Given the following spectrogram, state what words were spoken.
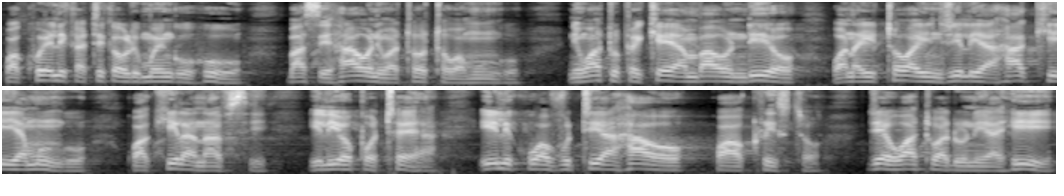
kwa kweli katika ulimwengu huu basi hao ni watoto wa mungu. Ni watu pekee ambao ndio wanaitoa injili ya haki ya mungu kwa kila nafsi iliyopotea ili kuwavutia hao kwa kristo. Je watu wa dunia hii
